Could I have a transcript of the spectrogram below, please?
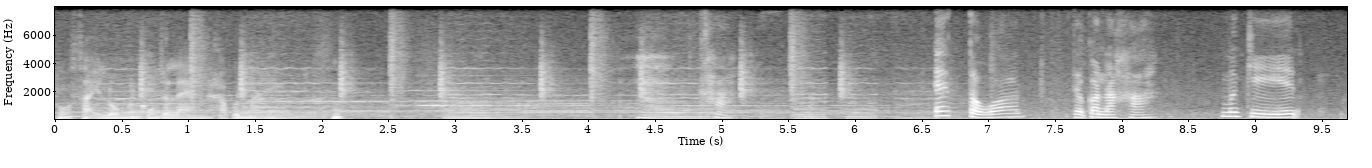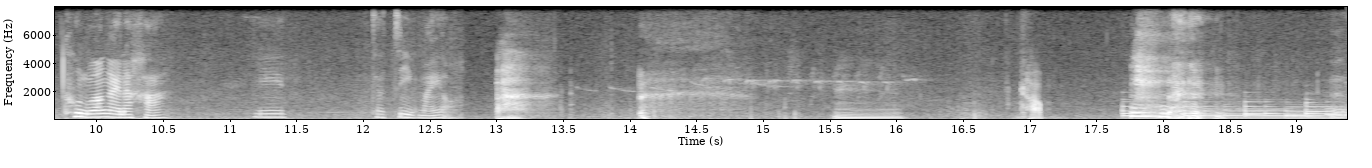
สงสัยลมมันคงจะแรงนะครับคุณไหม ค่ะ เอ๊ะแต่ว่าเดี๋ยวก่อนนะคะ เมื่อกี้ คุณว่าไงนะคะ นี่จะจีบไหมหรอ อืม ครับ เออ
